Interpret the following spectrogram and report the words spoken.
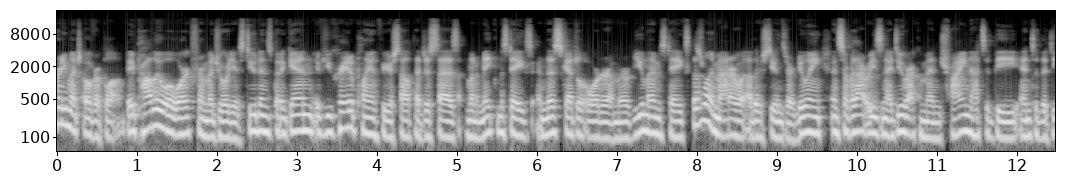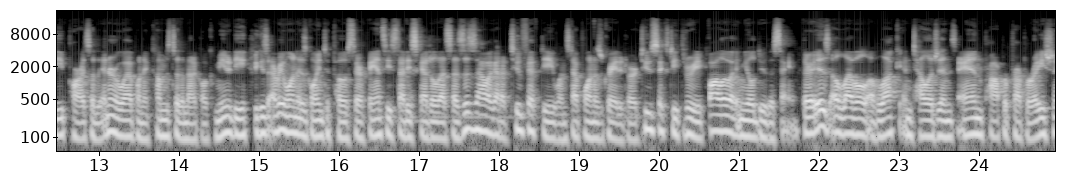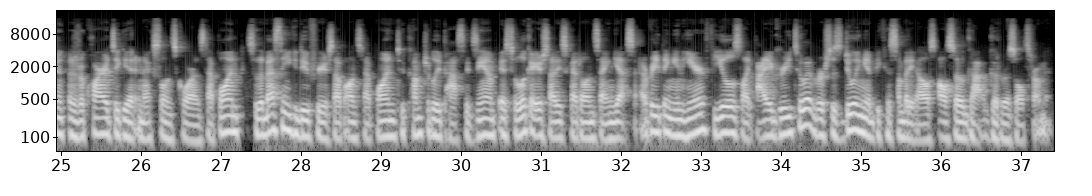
pretty much overblown. They probably will work for a majority of students, but again, if you create a plan for yourself that just says, I'm going to make mistakes in this schedule order, I'm going to review my mistakes, doesn't really matter what other students are doing. And so for that reason, I do recommend trying not to be into the deep parts of the interweb when it comes to the medical community because everyone is going to post their fancy study schedule that says, this is how I got a 250 when step one is graded or a 263. Follow it and you'll do the same. There is a level of luck, intelligence, and proper preparation that is required to get an excellent score on step one. So the best thing you can do for yourself on step one to comfortably pass the exam is to look at your study schedule and saying, yes, everything in here feels like I agree to it versus doing it because somebody else also got good results from it.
